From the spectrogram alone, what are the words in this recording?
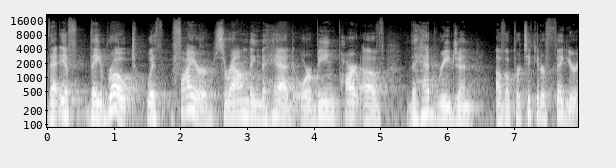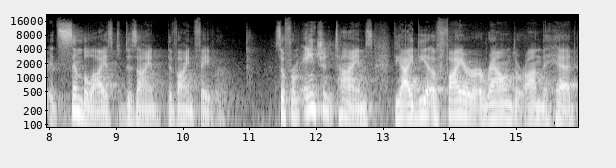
that if they wrote with fire surrounding the head or being part of the head region of a particular figure, it symbolized design, divine favor. So, from ancient times, the idea of fire around or on the head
